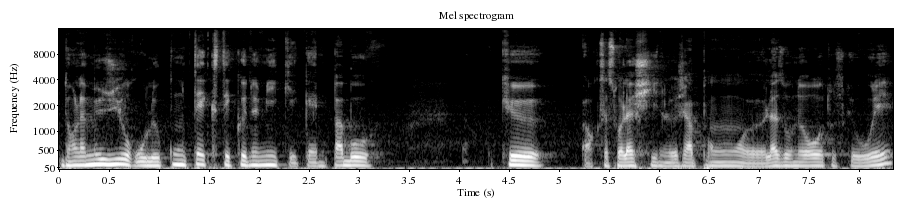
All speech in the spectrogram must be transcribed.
dans la mesure où le contexte économique est quand même pas beau, que, alors que ce soit la Chine, le Japon, euh, la zone euro, tout ce que vous voulez,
